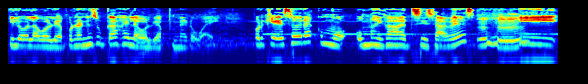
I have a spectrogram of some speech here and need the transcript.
y luego la volvía a poner en su caja y la volvía a poner away. Porque eso era como, oh my god, ¿sí sabes? Y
